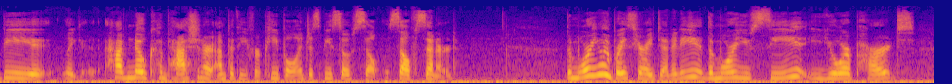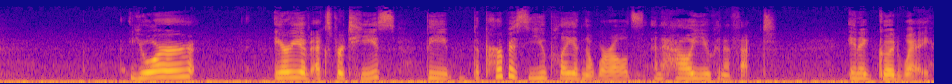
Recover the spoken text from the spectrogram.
be like have no compassion or empathy for people and just be so self centered. The more you embrace your identity, the more you see your part, your area of expertise, the, the purpose you play in the world, and how you can affect in a good way.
